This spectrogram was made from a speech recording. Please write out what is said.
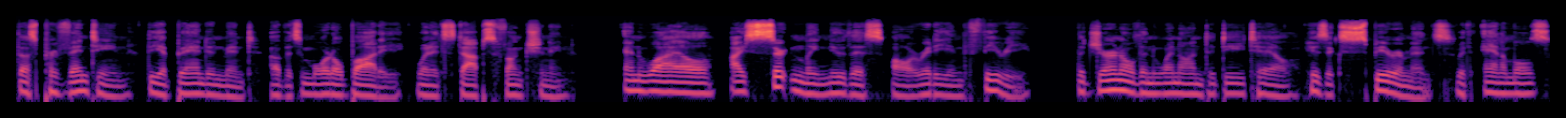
thus preventing the abandonment of its mortal body when it stops functioning. And while I certainly knew this already in theory, the journal then went on to detail his experiments with animals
